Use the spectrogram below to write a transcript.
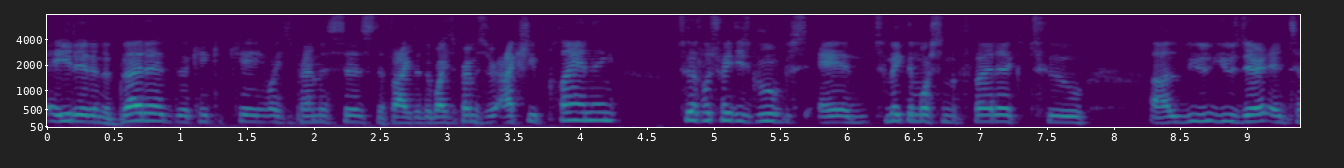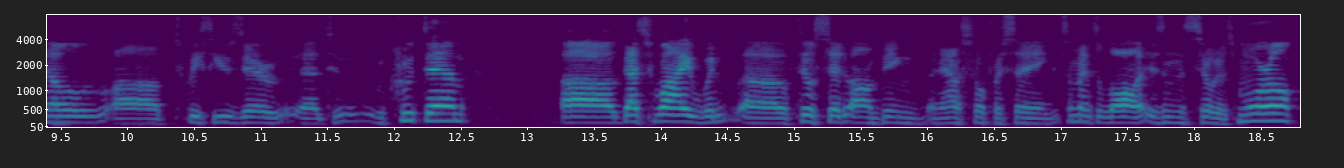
aided and abetted the KKK white supremacists. The fact that the white supremacists are actually planning to infiltrate these groups and to make them more sympathetic, to uh, use their intel, uh, to basically use their uh, to recruit them. Uh, that's why when uh, Phil said um, being an asshole for saying sometimes the law isn't necessarily as moral,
